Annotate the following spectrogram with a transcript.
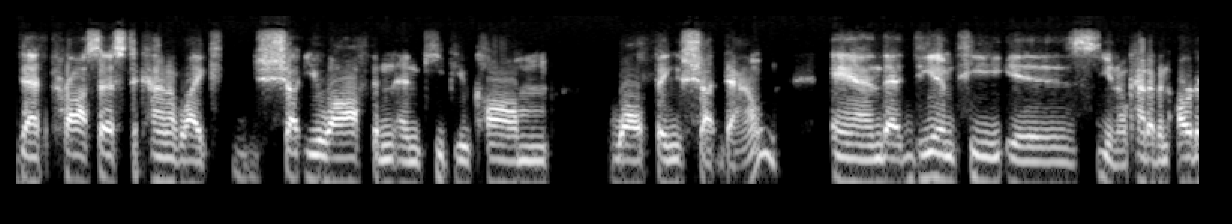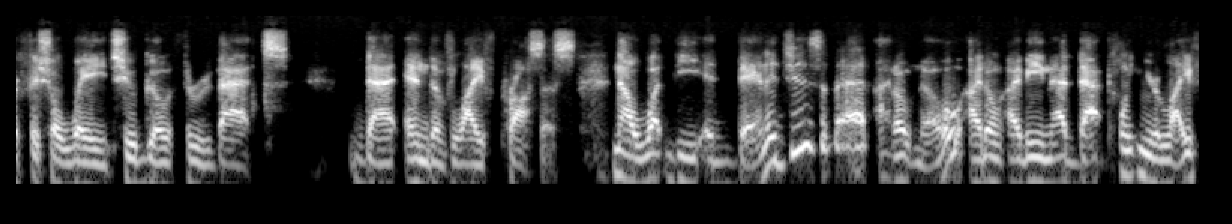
death process to kind of like shut you off and, and keep you calm while things shut down. And that DMT is, you know, kind of an artificial way to go through that that end of life process. Now, what the advantages of that, I don't know. I don't, I mean, at that point in your life,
